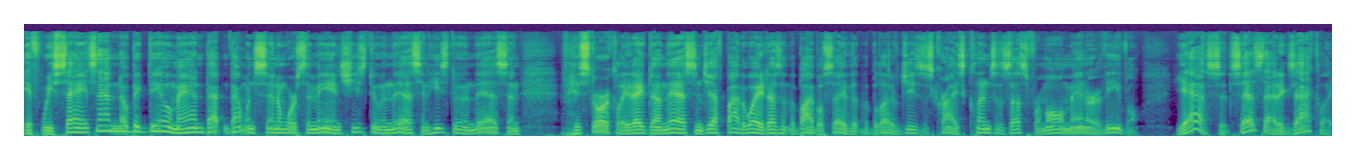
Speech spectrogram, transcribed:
If we say it's not no big deal, man, that, that one's sinning worse than me, and she's doing this, and he's doing this, and historically they've done this, and Jeff, by the way, doesn't the Bible say that the blood of Jesus Christ cleanses us from all manner of evil? Yes, it says that exactly.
